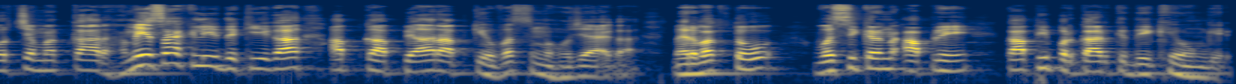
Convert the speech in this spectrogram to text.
और चमत्कार हमेशा के लिए देखिएगा, आपका प्यार आपके वश में हो जाएगा। मेरे वक्तों वसीकरण आपने काफ़ी प्रकार के देखे होंगे।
